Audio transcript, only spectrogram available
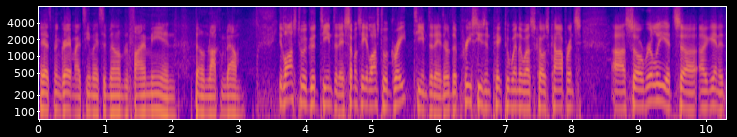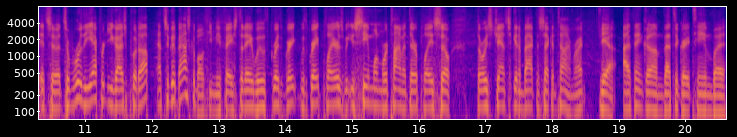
yeah, it's been great. My teammates have been able to find me and been able to knock them down. You lost to a good team today. Someone say you lost to a great team today. They're the preseason pick to win the West Coast Conference. Uh, so really, it's uh, again, it, it's a it's a worthy effort you guys put up. That's a good basketball team you faced today with great great with great players. But you see them one more time at their place, so there's always a chance to get them back the second time, right? Yeah, I think um, that's a great team. But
